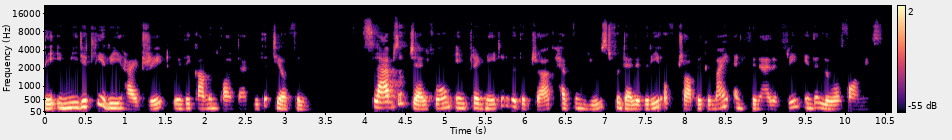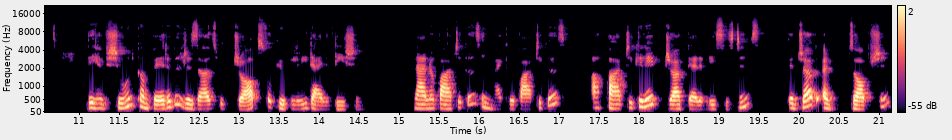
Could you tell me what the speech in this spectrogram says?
They immediately rehydrate when they come in contact with the tear film. Slabs of gel foam impregnated with the drug have been used for delivery of tropicamide and phenylephrine in the lower fornix. They have shown comparable results with drops for pupillary dilatation. Nanoparticles and microparticles are particulate drug delivery systems. The drug absorption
